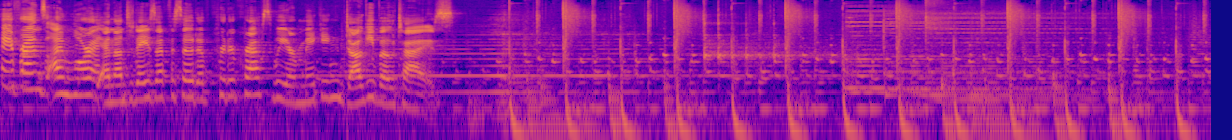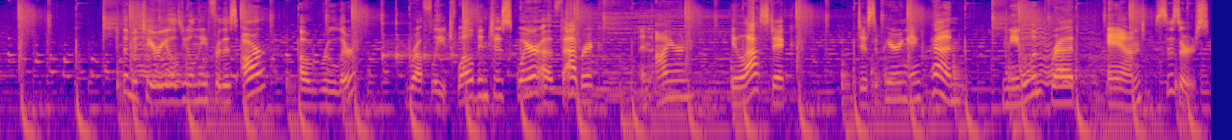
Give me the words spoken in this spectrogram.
Hey friends, I'm Laura, and on today's episode of Critter Crafts, we are making doggy bow ties. The materials you'll need for this are a ruler, roughly 12 inches square of fabric, an iron, elastic, disappearing ink pen, needle and thread, and scissors.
